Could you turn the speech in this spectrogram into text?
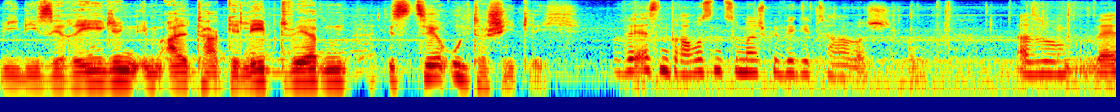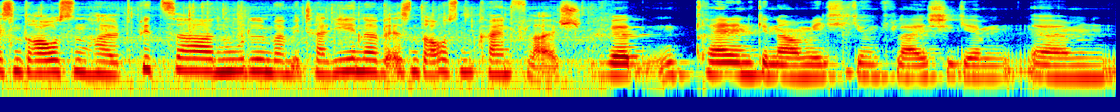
Wie diese Regeln im Alltag gelebt werden, ist sehr unterschiedlich. Wir essen draußen zum Beispiel vegetarisch. Also wir essen draußen halt Pizza, Nudeln beim Italiener, wir essen draußen kein Fleisch. Wir trennen genau milchige und fleischige ähm,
